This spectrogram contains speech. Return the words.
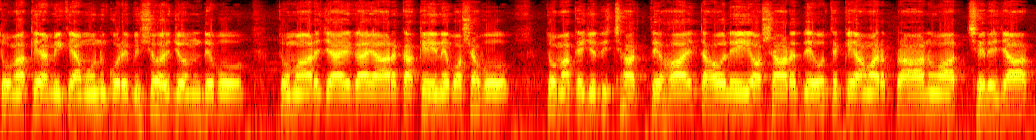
তোমাকে আমি কেমন করে বিসর্জন দেব? তোমার জায়গায় আর কাকে এনে বসাবো? তোমাকে যদি ছাড়তে হয়, তাহলে এই অসার দেহ থেকে আমার প্রাণও আজ ছেড়ে যাক।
